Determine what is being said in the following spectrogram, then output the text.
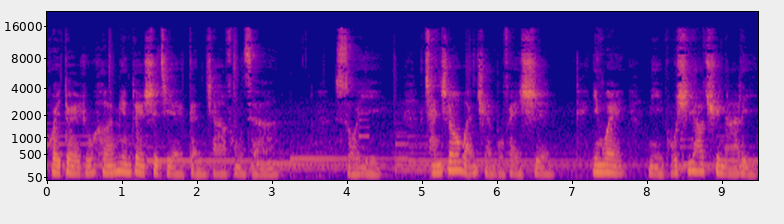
会对如何面对世界更加负责。所以，禅修完全不费事，因为你不是要去哪里，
